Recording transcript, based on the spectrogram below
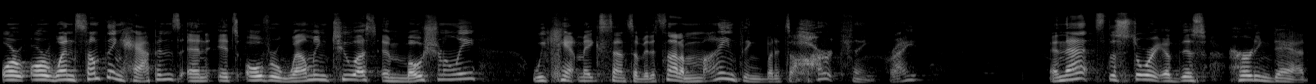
or, or when something happens and it's overwhelming to us emotionally, we can't make sense of it. It's not a mind thing, but it's a heart thing, right? And that's the story of this hurting dad.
